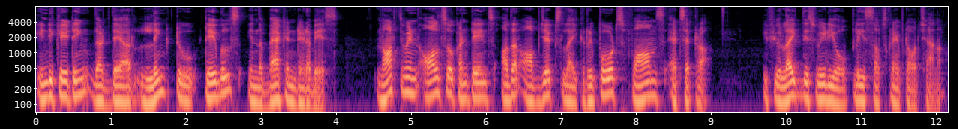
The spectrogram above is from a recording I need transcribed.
indicating that they are linked to tables in the backend database. Northwind also contains other objects like reports, forms, etc. If you like this video, please subscribe to our channel.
